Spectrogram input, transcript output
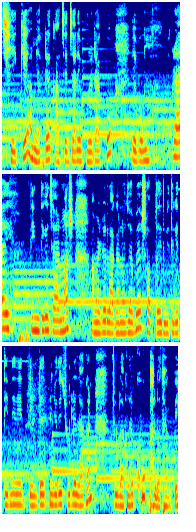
ছেঁকে আমি একটা কাচের জারে ভরে রাখব এবং প্রায় তিন থেকে চার মাস আমার এটা লাগানো যাবে। সপ্তাহে দুই থেকে তিন দিন এই তেলটা আপনি যদি চুলে লাগান, চুল আপনার খুব ভালো থাকবে।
